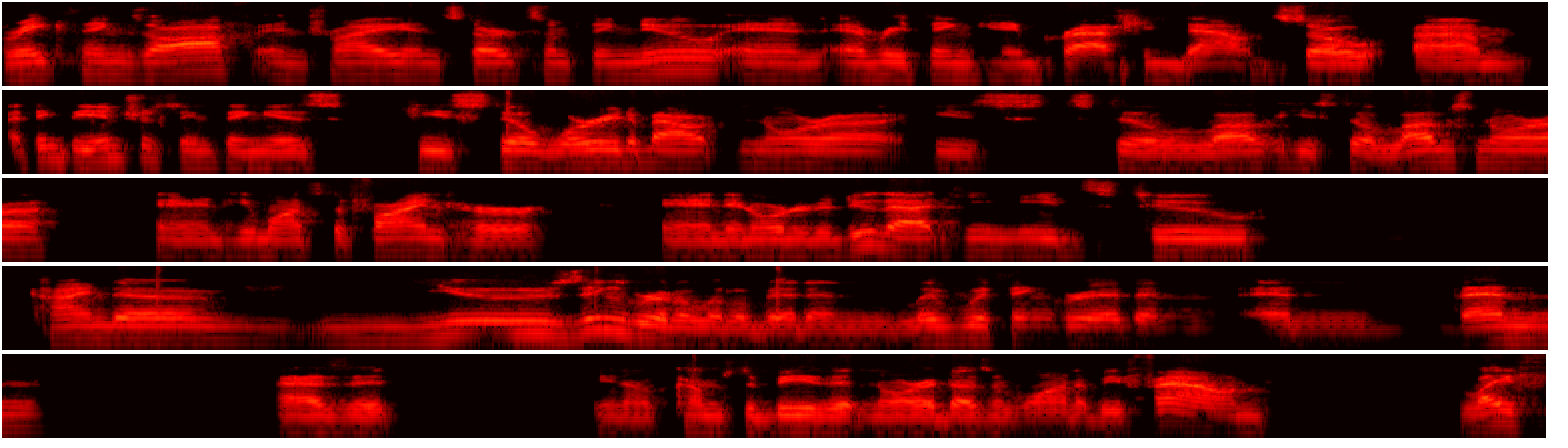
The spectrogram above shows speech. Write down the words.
break things off and try and start something new, and everything came crashing down. So um, I think the interesting thing is he's still worried about Nora. He's still love. He still loves Nora, and he wants to find her. And in order to do that, he needs to kind of use Ingrid a little bit and live with Ingrid and and then as it you know comes to be that Nora doesn't want to be found life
